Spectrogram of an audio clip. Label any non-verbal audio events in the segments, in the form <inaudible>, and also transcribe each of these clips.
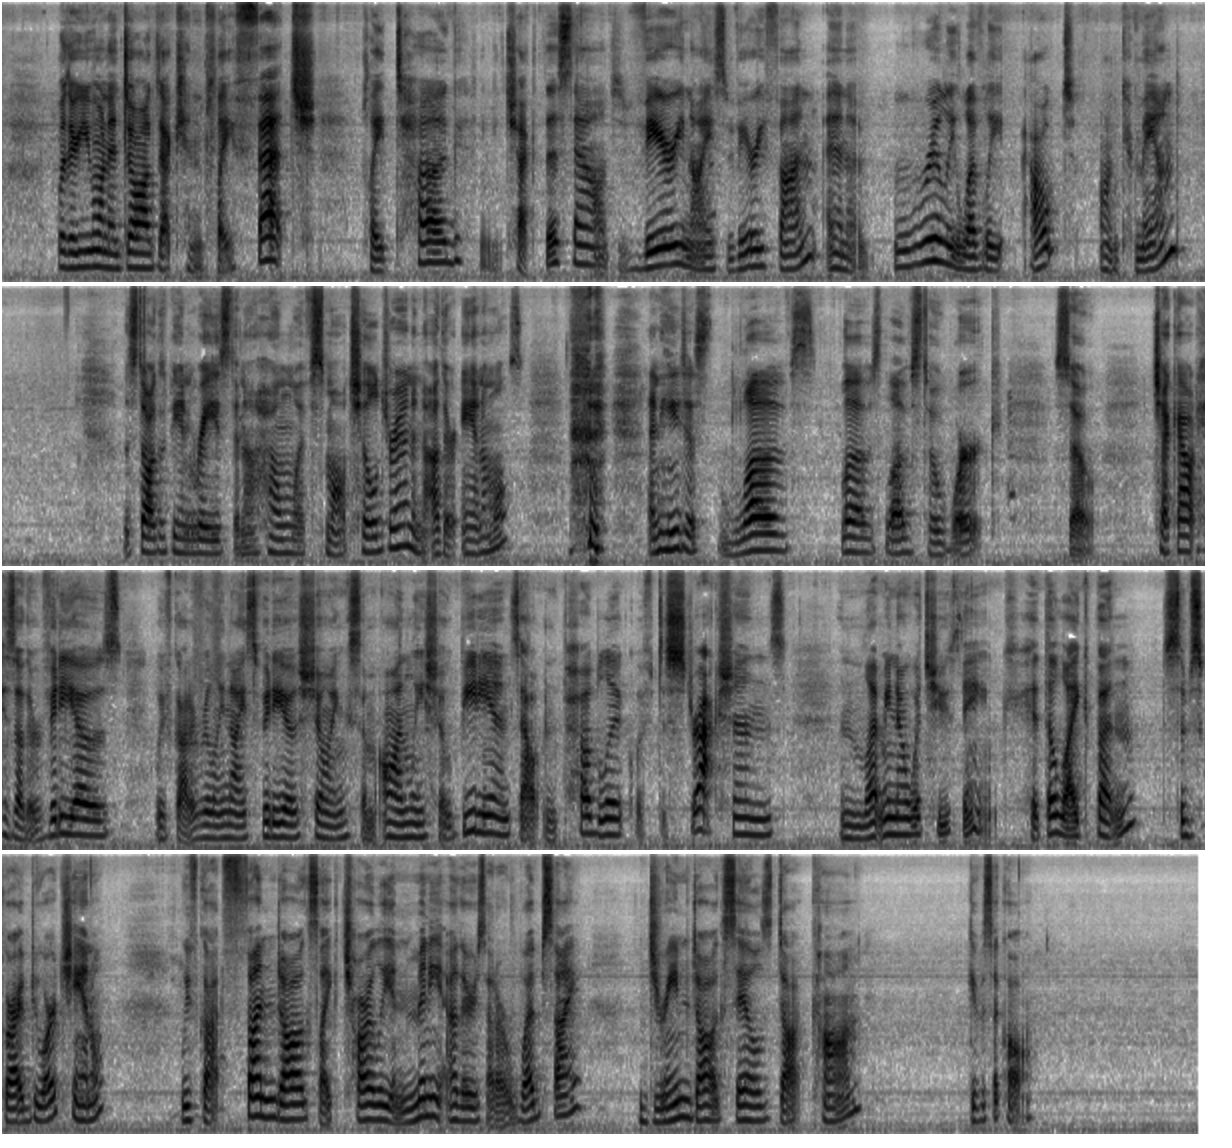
whether you want a dog that can play fetch, play tug, check this out. It's very nice, very fun, and a really lovely out on command. This dog is being raised in a home with small children and other animals. <laughs> and he just loves, loves, loves to work. So check out his other videos. We've got a really nice video showing some on leash obedience out in public with distractions. And let me know what you think. Hit the like button, subscribe to our channel. We've got fun dogs like Charlie and many others at our website dreamdogsales.com. Give us a call.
